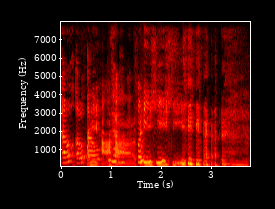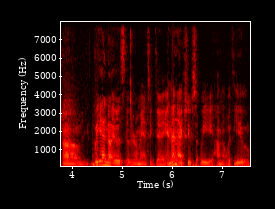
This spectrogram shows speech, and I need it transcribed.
L O Funny ha L. ha. Funny hee hee. um, but yeah, no, it was it was a romantic day, and then actually we hung out with you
